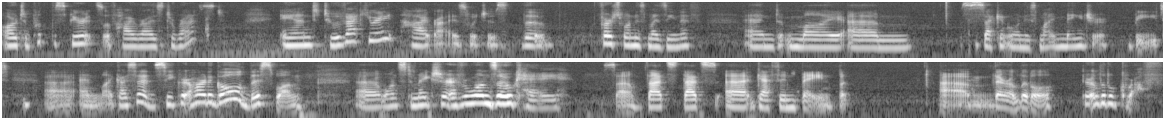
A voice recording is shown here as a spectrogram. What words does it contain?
are to put the spirits of High Rise to rest, and to evacuate High Rise, which is the first one is my zenith, and my um, second one is my major beat. Uh, and like I said, Secret Heart of Gold. This one uh, wants to make sure everyone's okay. So that's that's uh, Gethin Bane, but um, they're a little they're a little gruff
